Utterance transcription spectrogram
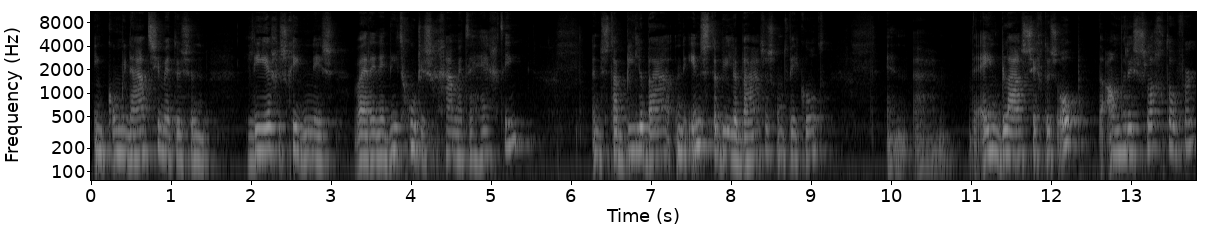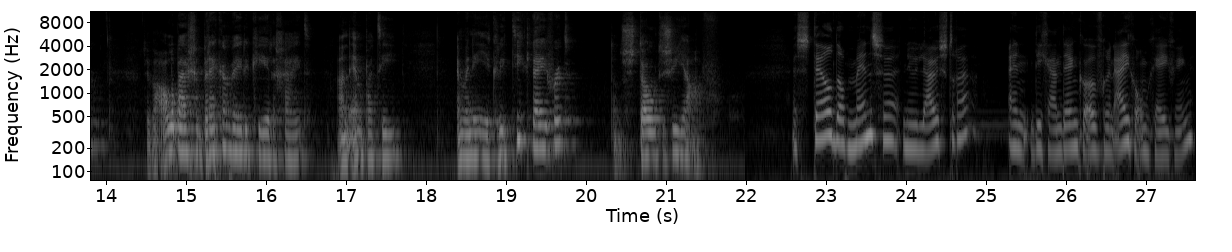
In combinatie met dus een leergeschiedenis waarin het niet goed is gegaan met de hechting. Een, stabiele instabiele basis ontwikkeld. En uh, de een blaast zich dus op, de ander is slachtoffer. Ze hebben allebei gebrek aan wederkerigheid, aan empathie. En wanneer je kritiek levert, dan stoten ze je af. En stel dat mensen nu luisteren en die gaan denken over hun eigen omgeving.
